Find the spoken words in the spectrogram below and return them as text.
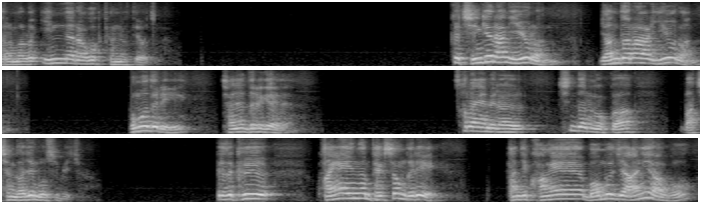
다른 말로 인내라고 번역되었지만 그 징계를 한 이유는 연단할 이유는 부모들이 자녀들에게 사랑의 미를 친다는 것과 마찬가지 모습이죠. 그래서 그 광야에 있는 백성들이 단지 광야에 머물지 아니하고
